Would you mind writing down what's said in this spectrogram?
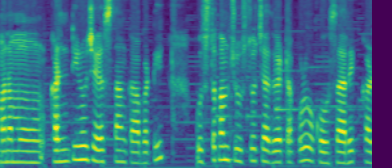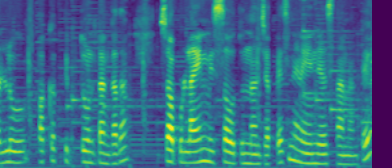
మనము కంటిన్యూ చేస్తాం కాబట్టి పుస్తకం చూస్తూ చదివేటప్పుడు ఒక్కోసారి కళ్ళు పక్కకు తిప్పుతూ ఉంటాం కదా. సో అప్పుడు లైన్ మిస్ అవుతుందని చెప్పేసి నేను ఏం చేస్తానంటే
